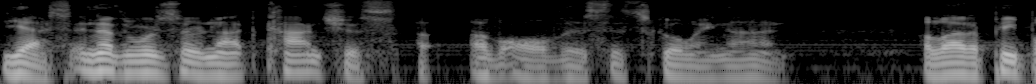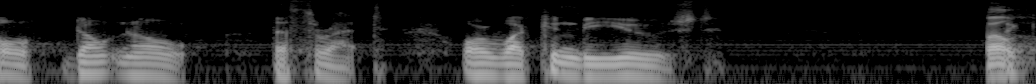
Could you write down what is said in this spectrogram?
Yes. In other words, they're not conscious of all this that's going on. A lot of people don't know the threat or what can be used. Well,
